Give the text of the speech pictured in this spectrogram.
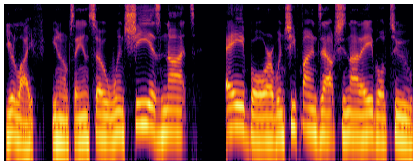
your life. You know what I'm saying? So when she is not able, or when she finds out she's not able to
